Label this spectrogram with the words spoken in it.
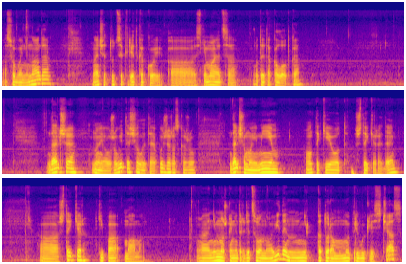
особо не надо. Значит, тут секрет какой. Э, снимается вот эта колодка. Дальше, ну я уже вытащил, это я позже расскажу. Дальше мы имеем вот такие вот штекеры, да. Э, штекер типа мама. Э, немножко нетрадиционного вида, к которому мы привыкли сейчас.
